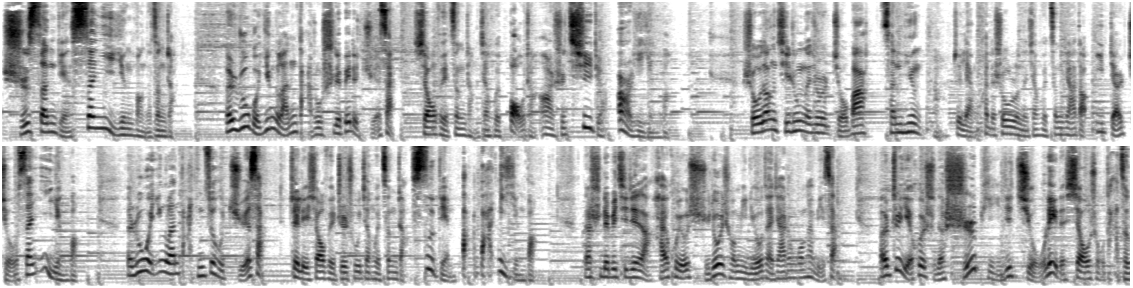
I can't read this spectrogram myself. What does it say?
十三点三亿英镑的增长，而如果英格兰打入世界杯的决赛，消费增长将会暴涨二十七点二亿英镑。首当其冲的就是酒吧、餐厅啊，这两块的收入呢将会增加到一点九三亿英镑。那如果英格兰打进最后决赛，这类消费支出将会增长四点八八亿英镑。那世界杯期间啊，还会有许多球迷留在家中观看比赛。而这也会使得食品以及酒类的销售大增，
